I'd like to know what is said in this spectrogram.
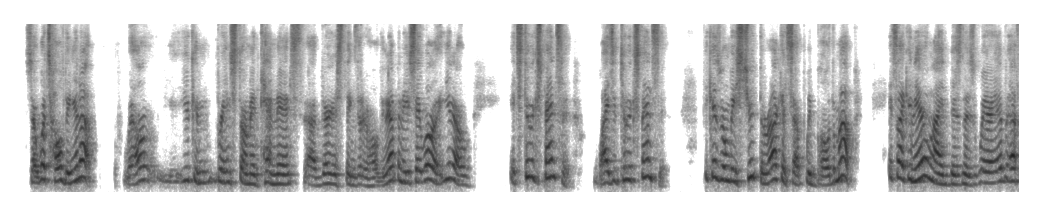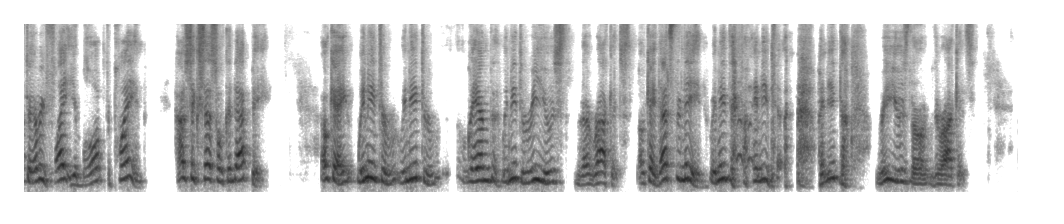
so what's holding it up? Well, you can brainstorm in 10 minutes uh, various things that are holding it up and you say, well, you know, it's too expensive. Why is it too expensive? Because when we shoot the rockets up, we blow them up. It's like an airline business where after every flight, you blow up the plane. How successful could that be? Okay, we need to, we need to land, we need to reuse the rockets. Okay, that's the need. We need to, we need to, we need to reuse the, the rockets.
